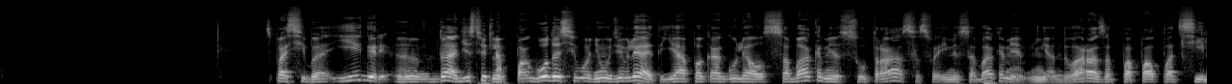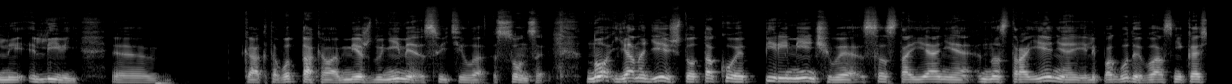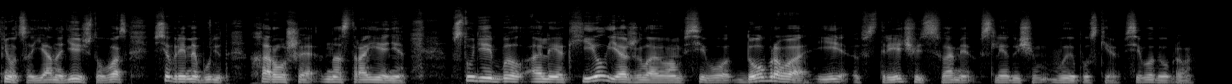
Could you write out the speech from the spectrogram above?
Спасибо, Игорь. Э, Да, действительно, погода сегодня удивляет. Я пока гулял с собаками с утра, со своими собаками, два раза попал под сильный ливень. Как-то вот так а между ними светило солнце. Но я надеюсь, что такое переменчивое состояние настроения или погоды вас не коснется. Я надеюсь, что у вас все время будет хорошее настроение. В студии был Олег Хилл. Я желаю вам всего доброго и встречусь с вами в следующем выпуске. Всего доброго.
